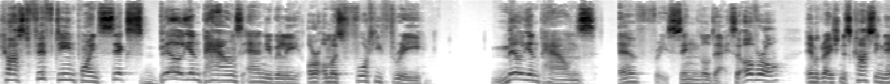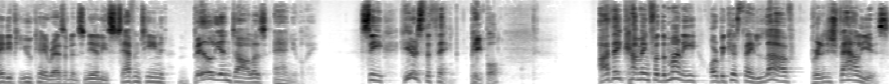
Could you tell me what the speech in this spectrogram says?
cost 15.6 billion pounds annually, or almost 43 million pounds every single day. So, overall, immigration is costing native UK residents nearly $17 billion annually. See, here's the thing, people. Are they coming for the money or because they love British values?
